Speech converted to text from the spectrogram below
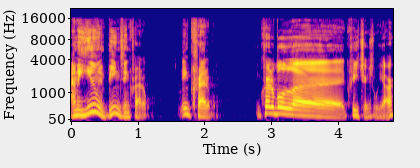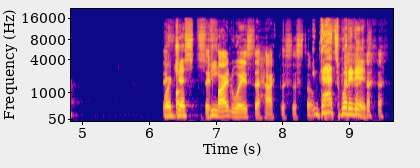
I mean, human beings, incredible, incredible, incredible uh, creatures we are. They We're just they the, find ways to hack the system. That's what it is.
